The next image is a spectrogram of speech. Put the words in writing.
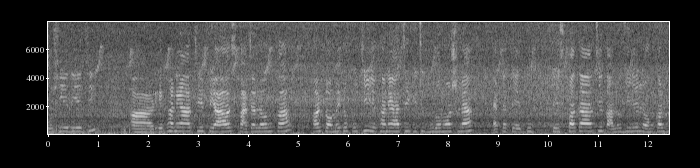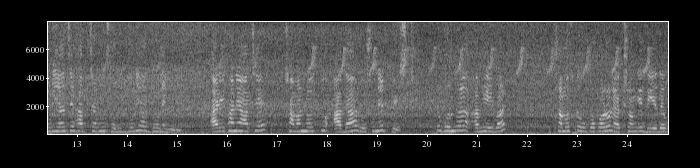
বসিয়ে দিয়েছি। আর এখানে আছে পেঁয়াজ, কাঁচা লঙ্কা আর টমেটো কুচি, এখানে আছে কিছু গুঁড়ো মশলা, একটা তেজপাতা আছে, কালো জিরে, লঙ্কার গুঁড়ি আছে, হাফ চামচ হলুদ গুঁড়ি আর ধনে গুঁড়ি। আর এখানে আছে সামান্য একটু আদা রসুনের পেস্ট। তো বন্ধুরা, আমি এবার সমস্ত উপকরণ একসঙ্গে দিয়ে দেব।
